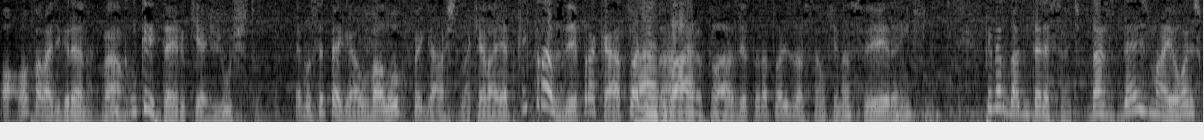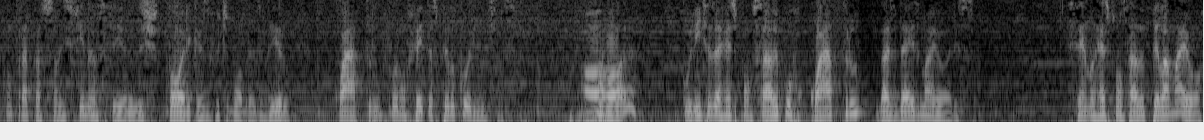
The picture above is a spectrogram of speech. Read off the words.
Ó, vamos falar de grana? Vamos. Um, um critério que é justo é você pegar o valor que foi gasto naquela época e trazer pra cá, atualizar. Claro, claro, claro. Fazer toda a atualização financeira, enfim. Primeiro dado interessante: das 10 maiores contratações financeiras históricas do futebol brasileiro, quatro foram feitas pelo Corinthians. Ora. O Corinthians é responsável por quatro das 10 maiores, sendo responsável pela maior.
